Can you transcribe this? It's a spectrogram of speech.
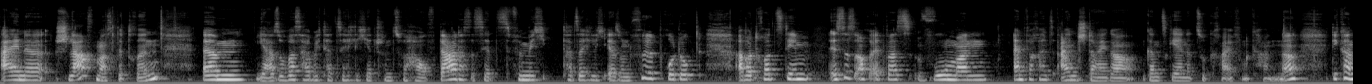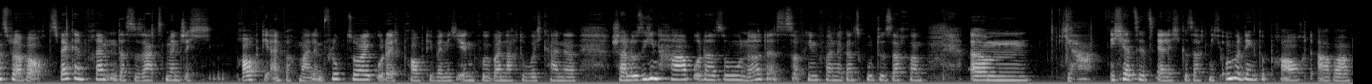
eine Schlafmaske drin. Ähm, ja, sowas habe ich tatsächlich jetzt schon zuhauf da. Das ist jetzt für mich tatsächlich eher so ein Füllprodukt, aber trotzdem ist es auch etwas, wo man einfach als Einsteiger ganz gerne zugreifen kann. Ne? Die kannst du aber auch zweckentfremden, dass du sagst, Mensch, ich brauche die einfach mal im Flugzeug oder ich brauche die, wenn ich irgendwo übernachte, wo ich keine Jalousien habe oder so. Ne? Das ist auf jeden Fall eine ganz gute Sache. Ähm, ja, ich hätte es jetzt ehrlich gesagt nicht unbedingt gebraucht, aber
